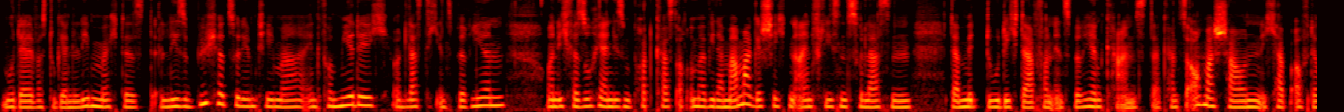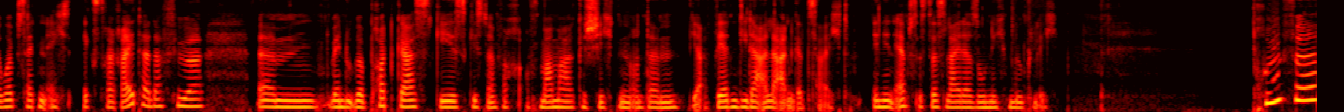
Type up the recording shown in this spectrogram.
Modell, was du gerne leben möchtest. Lese Bücher zu dem Thema, informier dich und lass dich inspirieren. Und ich versuche ja in diesem Podcast auch immer wieder Mama-Geschichten einfließen zu lassen, damit du dich davon inspirieren kannst. Da kannst du auch mal schauen. Ich habe auf der Website einen extra Reiter dafür ähm, wenn du über Podcast gehst, gehst du einfach auf Mama-Geschichten und dann ja, werden die da alle angezeigt. In den Apps ist das leider so nicht möglich. Prüfe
